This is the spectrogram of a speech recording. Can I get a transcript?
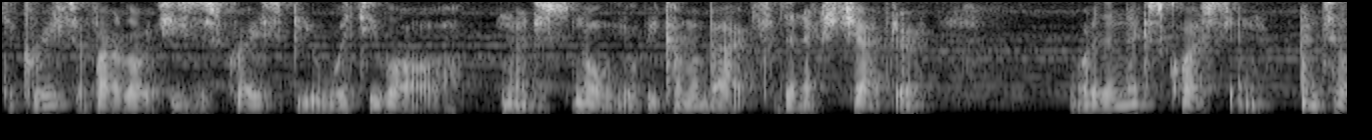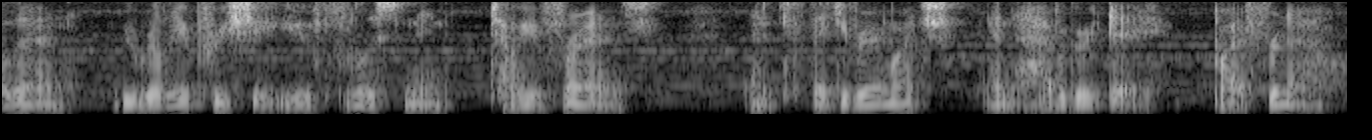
The grace of our Lord Jesus Christ be with you all. And I just know you'll be coming back for the next chapter or the next question. Until then, we really appreciate you for listening. Tell your friends. And thank you very much and have a great day. Bye for now.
